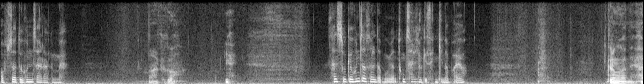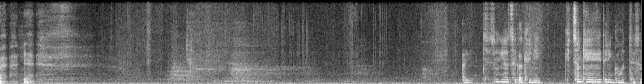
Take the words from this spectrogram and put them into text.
없어도 혼자라는 말. 아 그거 산속에 혼자 살다 보면 통찰력이 생기나 봐요. 그런 것 같네요. 예. 아이, 죄송해요. 제가 괜히 귀찮게 해드린 것 같아서.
